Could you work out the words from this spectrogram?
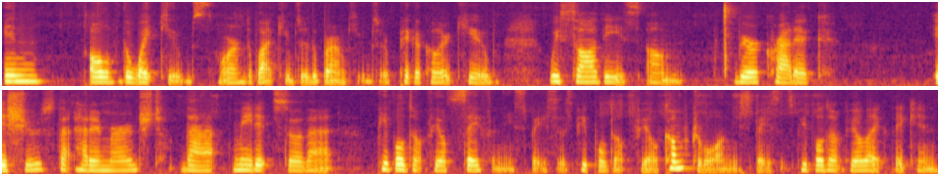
in all of the white cubes, or the black cubes, or the brown cubes, or pick a colored cube. We saw these um, bureaucratic issues that had emerged that made it so that people don't feel safe in these spaces. People don't feel comfortable in these spaces. People don't feel like they can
